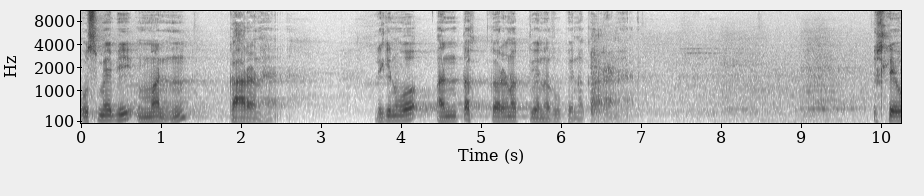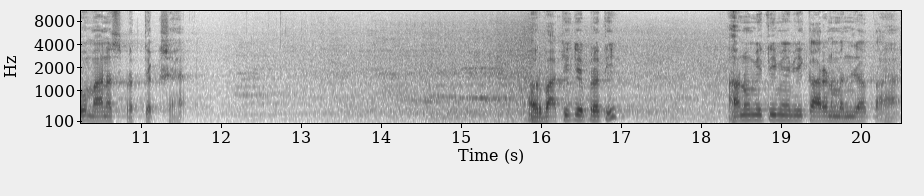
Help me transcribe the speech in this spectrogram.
उसमें भी मन कारण है। लेकिन वो अंतकरणत्वेन रूपेण कारण है। इसलिए वो मानस प्रत्यक्ष है। और बाकी के प्रति अनुमिति में भी कारण बन जाता है।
